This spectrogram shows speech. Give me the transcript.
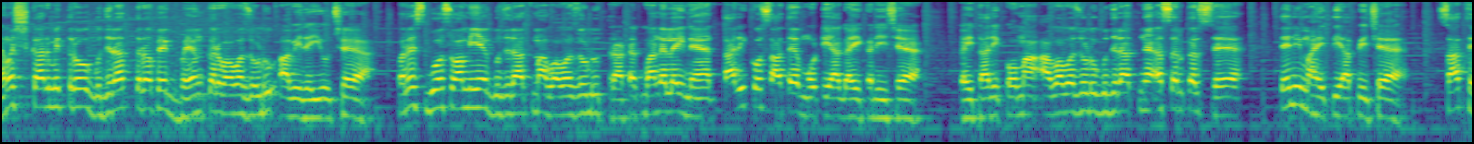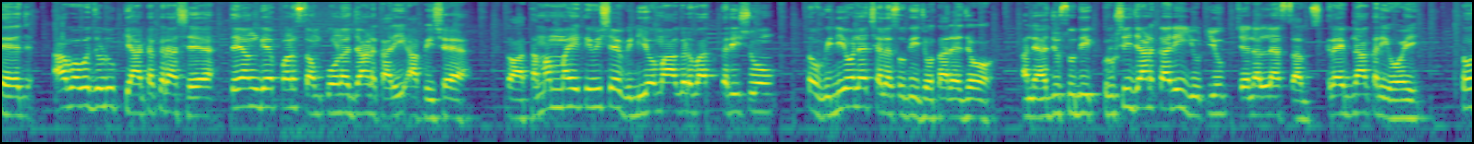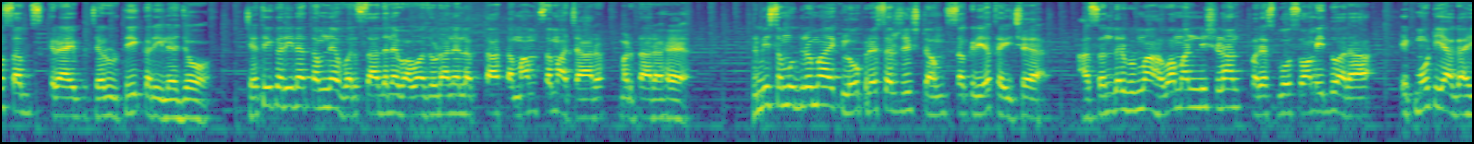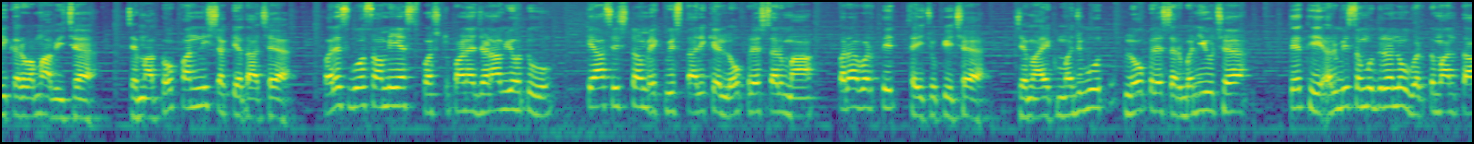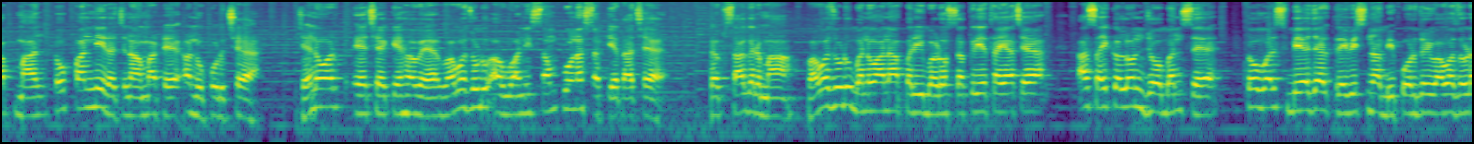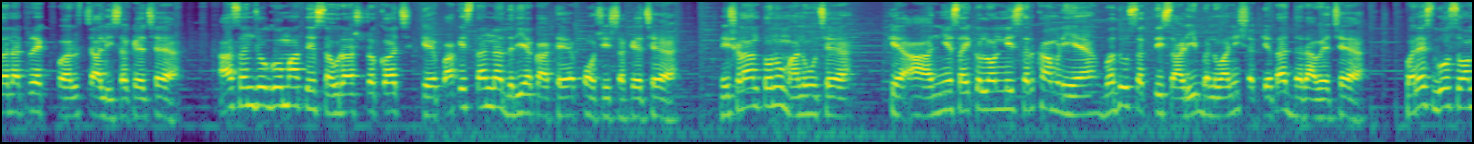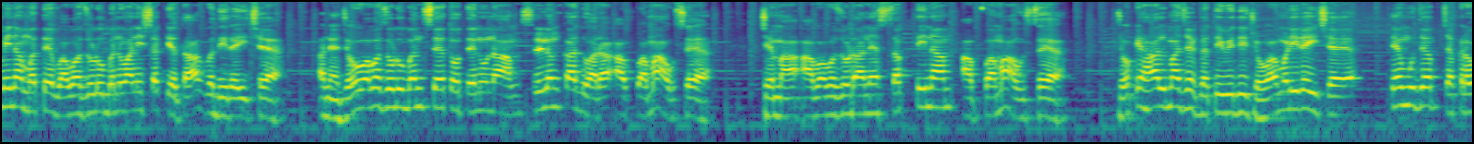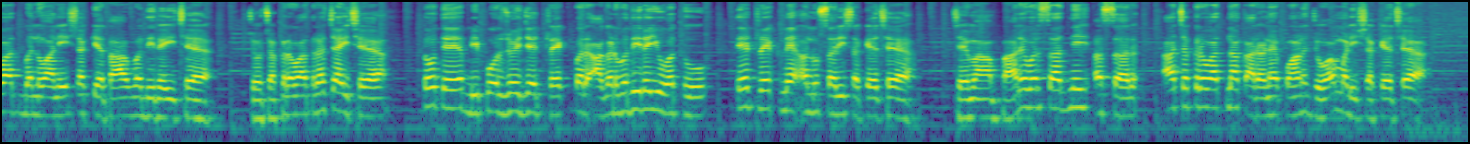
નમસ્કાર મિત્રો, ગુજરાત તરફ એક ભયંકર વાવાઝોડું આવી રહ્યું છે. પરેશ ગોસ્વામીએ ગુજરાતમાં વાવાઝોડું ત્રાટકવાને લઈને તારીખો સાથે મોટી આગાહી કરી છે. કઈ તારીખોમાં આ વાવાઝોડું ગુજરાતને અસર કરશે, તેની માહિતી આપી છે. સાથે જ આ વાવાઝોડું ક્યાં ટકરાશે, તે અંગે પણ સંપૂર્ણ જાણકારી આપી છે. તો આ તમામ માહિતી વિશે વિડીયોમાં આગળ વાત કરીશું. તો વિડીયોને છેલ્લે સુધી જોતા રહેજો. અને હજુ સુધી કૃષિ જાણકારી યુટ્યુબ ચેનલને સબસ્ક્રાઈબ ના કરી હોય તો સબસ્ક્રાઇબ જરૂરથી કરી લેજો. જેથી કરીને તમને વરસાદ અને વાવાઝોડાને લગતા તમામ સમાચાર મળતા રહે. અરબી સમુદ્રમાં એક લો પ્રેશર સિસ્ટમ સક્રિય થઈ છે. આ સંદર્ભમાં હવામાન નિષ્ણાંત પરેશ ગોસ્વામી દ્વારા એક મોટી આગાહી કરવામાં આવી છે, જેમાં તોફાનની શક્યતા છે. પરેશ ગોસ્વામીએ સ્પષ્ટપણે જણાવ્યું હતું કે આ સિસ્ટમ એકવીસ તારીખે લો પ્રેશરમાં પરાવર્તિત થઈ ચૂકી છે, જેમાં એક મજબૂત લો પ્રેશર બન્યું છે. તેથી અરબી સમુદ્રનું વર્તમાન તાપમાન તોફાનની રચના માટે અનુકૂળ છે. જેનો અર્થ એ છે કે હવે વાવાઝોડું આવવાની સંપૂર્ણ શક્યતા છે. અરબ વાવાઝોડું બનવાના પરિબળો સક્રિય થયા છે. આ સાયકલોન જો બનશે, તો વર્ષ બે હજાર ત્રેવીસના બિપોરજોય વાવાઝોડાના ટ્રેક પર ચાલી શકે છે. આ સંજોગોમાં તે સૌરાષ્ટ્ર કચ્છ કે પાકિસ્તાનના દરિયાકાંઠે પહોંચી શકે છે. નિષ્ણાંતોનું માનવું છે કે આ અન્ય સાયકલોનની સરખામણીએ વધુ શક્તિશાળી બનવાની શક્યતા ધરાવે છે. પરેશ ગોસ્વામીના મતે વાવાઝોડું બનવાની શક્યતા વધી રહી છે અને જો વાવાઝોડું બનશે તો તેનું નામ શ્રીલંકા દ્વારા આપવામાં આવશે, જેમાં આ વાવાઝોડાને શક્તિ નામ આપવામાં આવશે. જો કે હાલમાં જે ગતિવિધિ જોવા મળી રહી છે તે મુજબ ચક્રવાત બનવાની શક્યતા વધી રહી છે. જો ચક્રવાત રચાય છે, તો તે બિપોરજોય જે ટ્રેક પર આગળ વધી રહ્યું હતું, તે ટ્રેકને અનુસરી શકે છે. જેમાં ભારે વરસાદની અસર આ ચક્રવાતના કારણે પણ જોવા મળી શકે છે.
